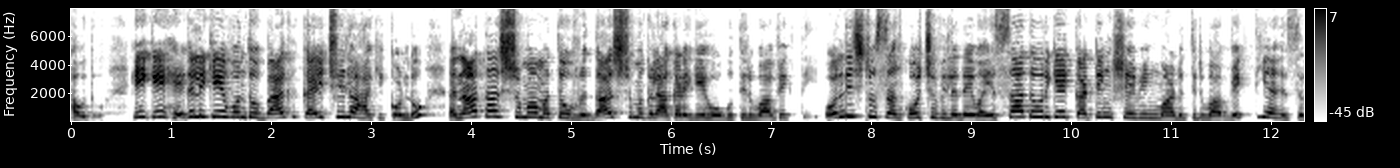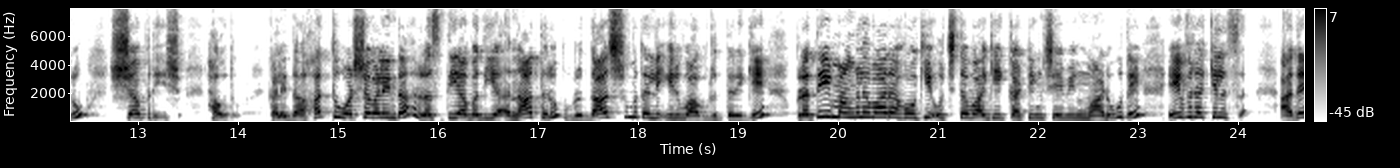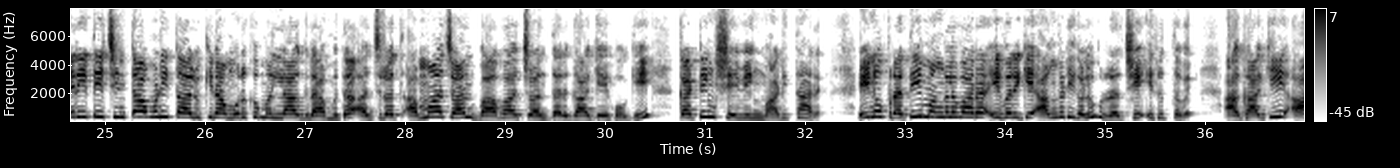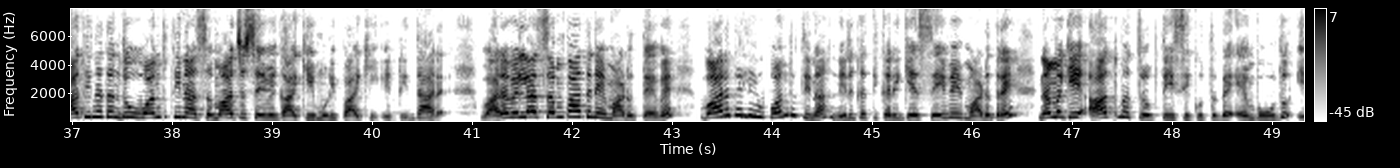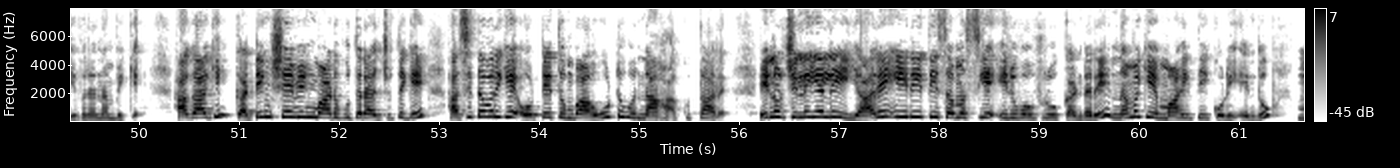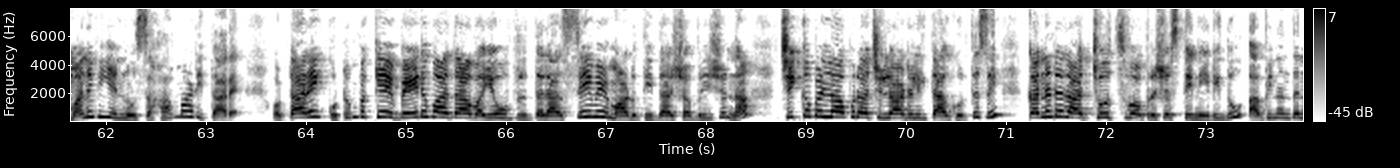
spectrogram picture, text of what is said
ಹೌದು, ಹೀಗೆ ಹೆಗಲಿಗೆ ಒಂದು ಬ್ಯಾಗ್ ಕೈಚೀಲ ಹಾಕಿಕೊಂಡು ಅನಾಥಾಶ್ರಮ ಮತ್ತು ವೃದ್ಧಾಶ್ರಮಗಳ ಕಡೆಗೆ ಹೋಗುತ್ತಿರುವ ವ್ಯಕ್ತಿ. ಒಂದಿಷ್ಟು ಸಂಕೋಚವಿಲ್ಲದೆ ವಯಸ್ಸಾದವರಿಗೆ ಕಟಿಂಗ್ ಶೇವಿಂಗ್ ಮಾಡುತ್ತಿರುವ ವ್ಯಕ್ತಿಯ ಹೆಸರು ಶಬರೀಶ್. ಹೌದು ಕಳೆದ ಹತ್ತು ವರ್ಷಗಳಿಂದ ರಸ್ತೆಯ ಬದಿಯ ಅನಾಥರು ವೃದ್ಧಾಶ್ರಮದಲ್ಲಿ ಇರುವ ವೃದ್ಧರಿಗೆ ಪ್ರತಿ ಮಂಗಳವಾರ ಹೋಗಿ ಉಚಿತವಾಗಿ ಕಟಿಂಗ್ ಶೇವಿಂಗ್ ಮಾಡುವುದೇ ಇವರ ಕೆಲಸ. ಅದೇ ರೀತಿ ಚಿಂತಾಮಣಿ ತಾಲೂಕಿನ ಮುರುಕಮಲ್ಲ ಗ್ರಾಮದ ಅಜ್ರತ್ ಅಮ್ಮಾಜಾನ್ ಬಾಬಾಜಾನ್ ದರ್ಗಾಗೆ ಹೋಗಿ ಕಟಿಂಗ್ ಶೇವಿಂಗ್ ಮಾಡಿದ್ದಾರೆ. ಇನ್ನು ಪ್ರತಿ ಮಂಗಳವಾರ ಇವರಿಗೆ ಅಂಗಡಿಗಳು ರಜೆ ಇರುತ್ತವೆ. ಹಾಗಾಗಿ ಆ ದಿನದಂದು ಒಂದು ದಿನ ಸಮಾಜ ಸೇವೆಗಾಗಿ ಮುಡಿಪಾಗಿ ಇಟ್ಟಿದ್ದಾರೆ. ವಾರವೆಲ್ಲ ಸಂಪಾದನೆ ಮಾಡುತ್ತೇವೆ. ವಾರದಲ್ಲಿ ದಿನ ನಿರ್ಗತಿಕರಿಗೆ ಸೇವೆ ಮಾಡಿದ್ರೆ ನಮಗೆ ಆತ್ಮತೃಪ್ತಿ ಸಿಗುತ್ತದೆ ಎಂಬುವುದು ಇವರ ನಂಬಿಕೆ. ಹಾಗಾಗಿ ಕಟಿಂಗ್ ಶೇವಿಂಗ್ ಮಾಡುವುದರ ಜೊತೆಗೆ ಹಸಿದವರಿಗೆ ಹೊಟ್ಟೆ ತುಂಬಾ ಊಟವನ್ನ ಹಾಕುತ್ತಾರೆ. ಇನ್ನು ಜಿಲ್ಲೆಯಲ್ಲಿ ಯಾರೇ ಈ ರೀತಿ ಸಮಸ್ಯೆ ಇರುವವರು ಕಂಡರೆ ನಮಗೆ ಮಾಹಿತಿ ಕೊಡಿ ಎಂದು ಮನವಿಯನ್ನು ಸಹ ಮಾಡಿದ್ದಾರೆ. ಒಟ್ಟಾರೆ ಕುಟುಂಬಕ್ಕೆ ಬೇಡವಾದ ವಯೋವೃದ್ಧರ ಸೇವೆ ಮಾಡುತ್ತಿದ್ದ ಶಬರೀಶನ್ನ ಚಿಕ್ಕಬಳ್ಳಾಪುರ ಜಿಲ್ಲಾಡಳಿತ ಗುರುತಿಸಿ ಕನ್ನಡ ರಾಜ್ಯೋತ್ಸವ ಪ್ರಶಸ್ತಿ ನೀಡಿದ್ದು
